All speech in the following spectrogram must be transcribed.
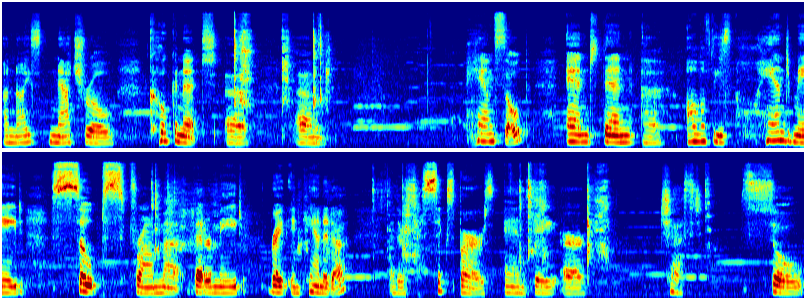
a nice natural coconut uh, um, hand soap, and then uh, all of these handmade soaps from uh, that are made right in Canada. And there's six bars, and they are just so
